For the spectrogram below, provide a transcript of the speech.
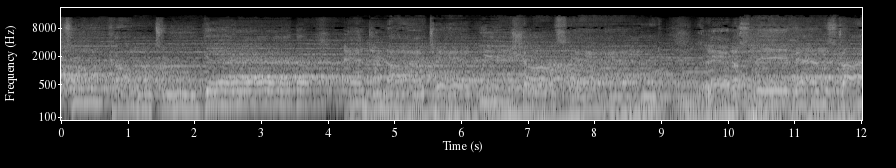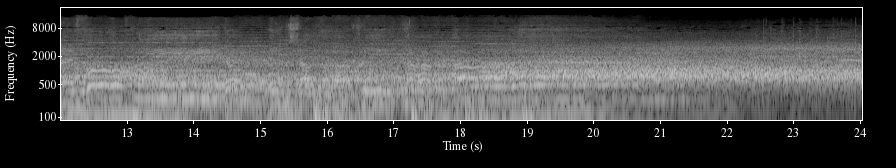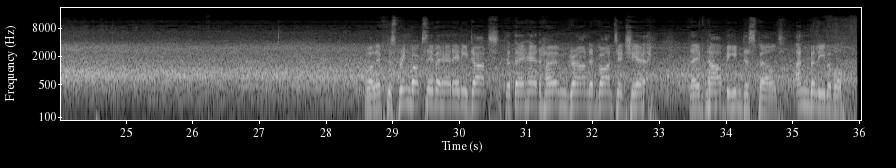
Well, if the Springboks ever had any doubts that they had home ground advantage here, they've now been dispelled. Unbelievable.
